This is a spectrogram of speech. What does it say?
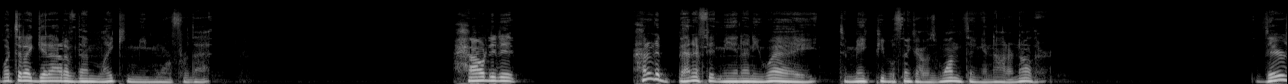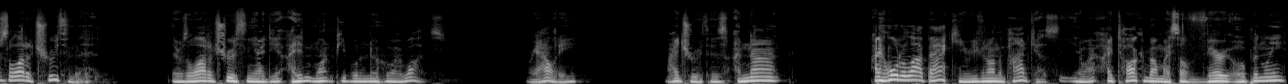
what did I get out of them liking me more for that? How did it how did it benefit me in any way to make people think I was one thing and not another? There's a lot of truth in that there was a lot of truth in the idea. I didn't want people to know who I was. Reality, my truth is I'm not, I hold a lot back here, even on the podcast. You know, I, I talk about myself very openly,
